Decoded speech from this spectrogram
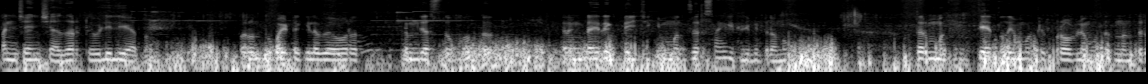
पंच्याऐंशी हजार ठेवलेली आहे आपण. परंतु बैठकीला व्यवहारात कमी जास्त होतं. कारण डायरेक्ट द्यायची किंमत जर सांगितली मित्रांनो तर मग त्यातले मोठे प्रॉब्लेम होतात. नंतर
